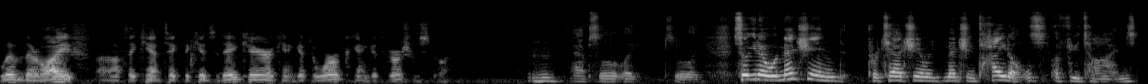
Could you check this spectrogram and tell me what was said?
live their life uh, if they can't take the kids to daycare, can't get to work, can't get to the grocery store. Mm-hmm. Absolutely, absolutely. So you know, we mentioned protection, we mentioned titles a few times.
